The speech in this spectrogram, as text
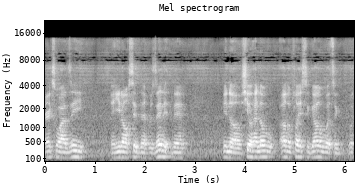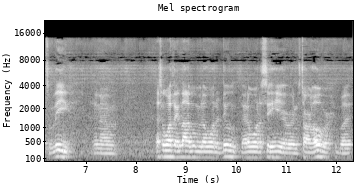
X, Y, Z," and you don't sit there and present it, then you know she'll have no other place to go but to but to leave. And um, that's the one thing a lot of women don't want to do. They don't want to sit here and start over. But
